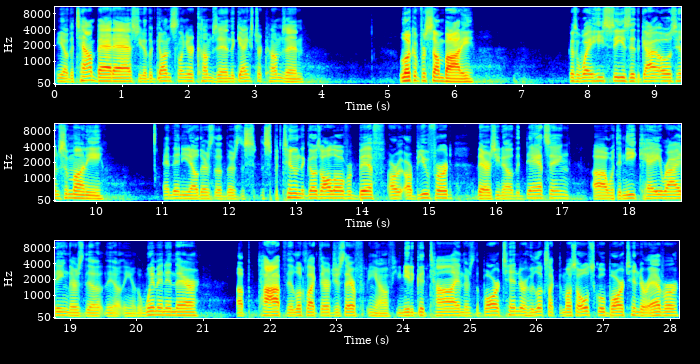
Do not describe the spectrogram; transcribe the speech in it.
you know, the town badass. You know, the gunslinger comes in, the gangster comes in, looking for somebody. Because the way he sees it, the guy owes him some money. And then you know, there's the there's the, the spittoon that goes all over Biff or, or Buford. There's you know the dancing uh, with the Nikkei riding. There's the, the you know the women in there up top that look like they're just there. For, you know, if you need a good time. There's the bartender who looks like the most old school bartender ever.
